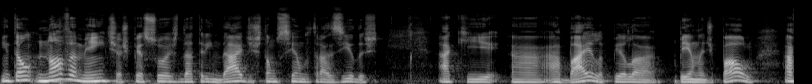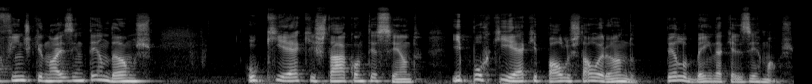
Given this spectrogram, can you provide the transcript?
Então, novamente, as pessoas da Trindade estão sendo trazidas aqui à, à baila pela pena de Paulo, a fim de que nós entendamos o que é que está acontecendo e por que é que Paulo está orando pelo bem daqueles irmãos.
